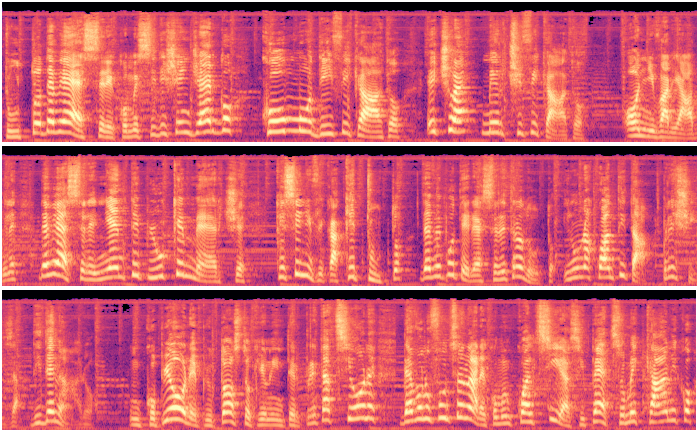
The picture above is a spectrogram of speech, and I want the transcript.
Tutto deve essere, come si dice in gergo, commodificato, e cioè mercificato. Ogni variabile deve essere niente più che merce, che significa che tutto deve poter essere tradotto in una quantità precisa di denaro un copione piuttosto che un'interpretazione devono funzionare come un qualsiasi pezzo meccanico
